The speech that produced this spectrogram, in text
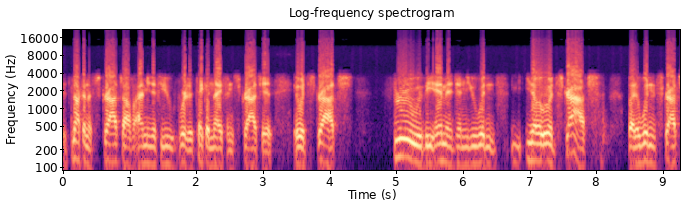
it's not going to scratch off. I mean, if you were to take a knife and scratch it, it would scratch through the image, and you wouldn't. You know, it would scratch, but it wouldn't scratch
